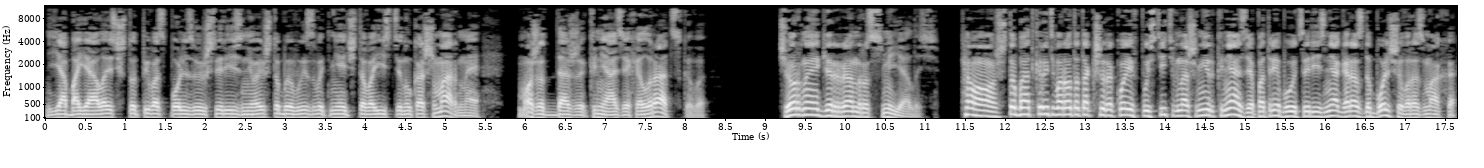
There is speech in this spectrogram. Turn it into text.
«Я боялась, что ты воспользуешься резней, чтобы вызвать нечто воистину кошмарное, может, даже князя Хелрадского». Черная Герран рассмеялась. «О, чтобы открыть ворота так широко и впустить в наш мир князя, потребуется резня гораздо большего размаха,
